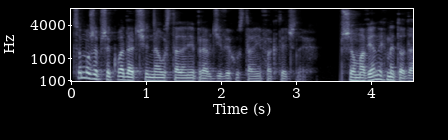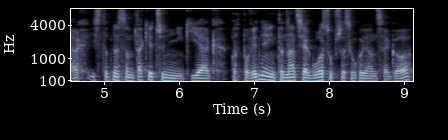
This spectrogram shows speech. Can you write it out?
co może przekładać się na ustalenie prawdziwych ustaleń faktycznych. Przy omawianych metodach istotne są takie czynniki jak odpowiednia intonacja głosu przesłuchującego,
